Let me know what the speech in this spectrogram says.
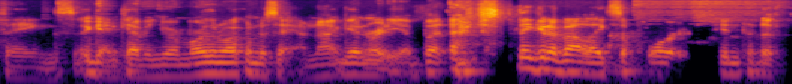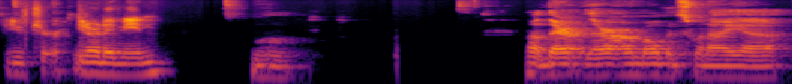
things. Again, Kevin, you're more than welcome to say I'm not getting ready yet, but I'm just thinking about like support into the future. You know what I mean? Mhm. Well, there there are moments when I uh,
